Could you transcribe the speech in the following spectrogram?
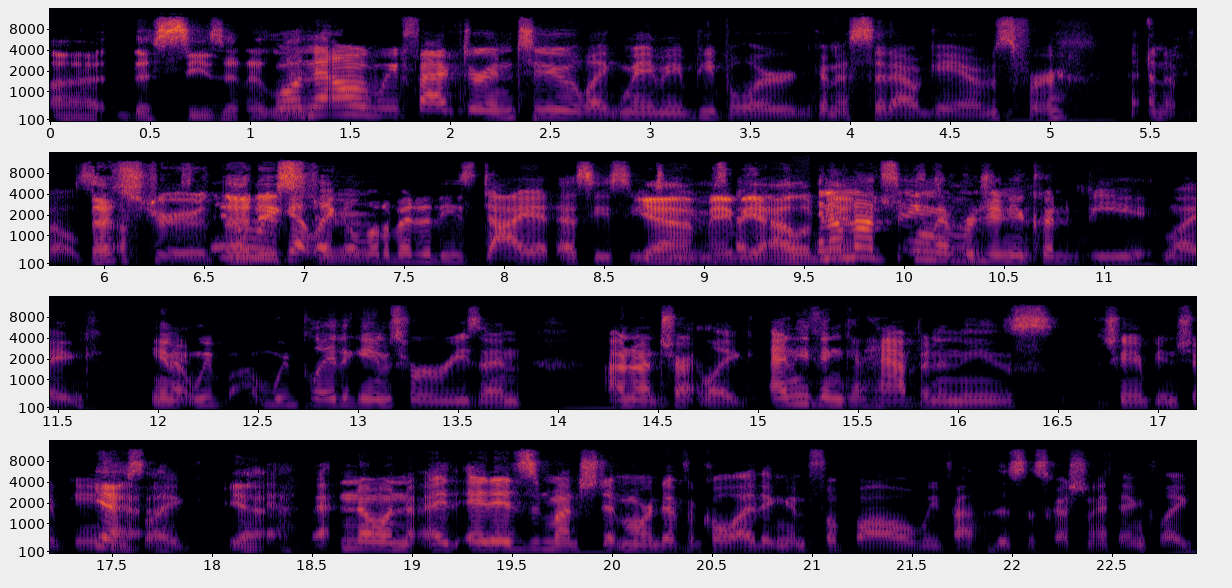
uh, this season at Well, least. now we factor in too, like maybe people are gonna sit out games for NFL. That's stuff. true. Maybe That we is get like a little bit of these diet SEC yeah, teams maybe that- Alabama. and I'm not saying that. Virginia couldn't be like you know we we play the games for a reason. I'm not trying like anything can happen in these championship games. Yeah. Like Yeah, eh, no one, it, it is much more difficult. I think in football, we've had this discussion. I think like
